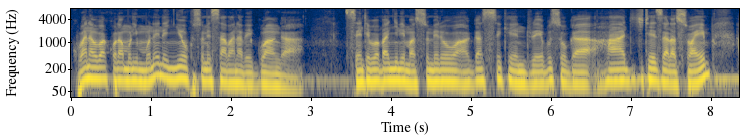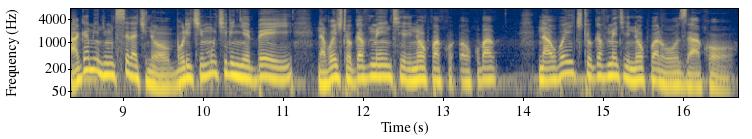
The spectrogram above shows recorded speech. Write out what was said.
kuba nabo bakola mulimu munene nnyo okusomesa abaana b'eggwanga. Ssentebe bannyini masomero aga sekendule ebusoga haji kiteeza laswaib agambye nti mu kiseera kino buli kimu kirinnya ebbeeyi nabwekito gavumenti erina okuba nabwekito gavumenti erina okubalowoozaako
